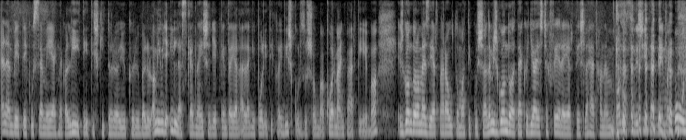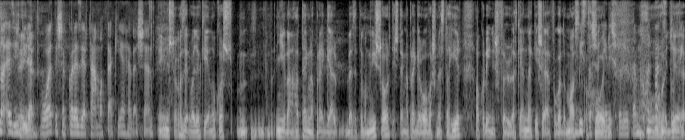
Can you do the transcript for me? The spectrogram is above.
LMBTQ személyeknek a létét is kitöröljük körülbelül, ami ugye illeszkedne is egyébként a jelenlegi politikai diskurzusokba, a kormánypártiéba, és gondolom ezért már automatikusan nem is gondolták, hogy ja, ez csak félreértés lehet, hanem valószínűsíthetném, hogy ó, na ez is direkt Igen. volt, és akkor ezért támadták ilyen hevesen. Én is csak azért vagyok ilyen okos, nyilván, ha tegnap reggel vezetem a műsort, és tegnap reggel olvasom ezt a hírt, akkor én is fölülök ennek, és elfogadom azt, Biztos, hogy, hogy én is fölültem. Hogy,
